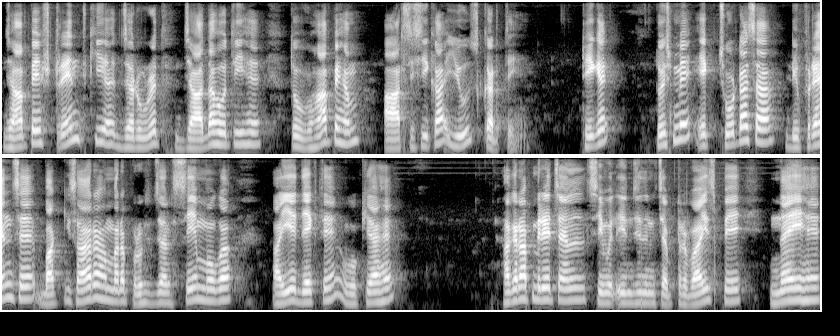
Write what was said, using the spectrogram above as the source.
जहाँ पे स्ट्रेंथ की ज़रूरत ज़्यादा होती है तो वहाँ पे हम आरसीसी का यूज़ करते हैं। ठीक है? तो इसमें एक छोटा सा डिफरेंस है, बाकी सारा हमारा प्रोसीजर सेम होगा। आइए देखते हैं वो क्या है। अगर आप मेरे channel civil engineering chapter wise पे नए हैं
